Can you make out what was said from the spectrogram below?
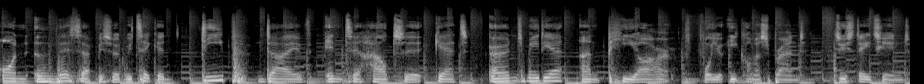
On this episode, we take a deep dive into how to get earned media and PR for your e commerce brand. Do stay tuned.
